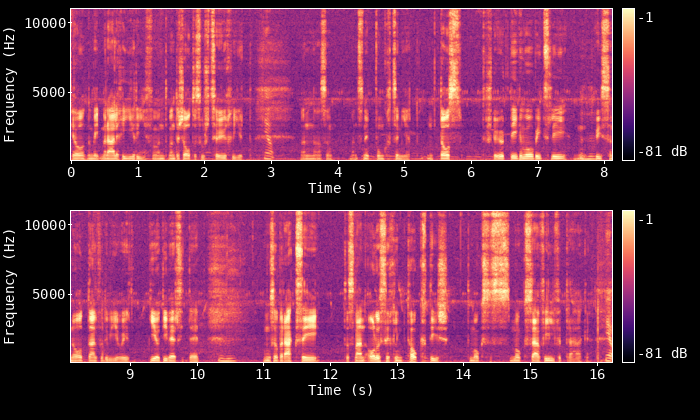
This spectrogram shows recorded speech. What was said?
ja, damit man eigentlich eingreifen, wenn, wenn der Schaden sonst zu hoch wird. Ja. Wenn, also, wenn es nicht funktioniert. Und das zerstört irgendwo ein bisschen mhm. einen gewissen Anteil von der Bio Biodiversität. Mhm. Man muss aber auch sehen, dass wenn alles ein bisschen im Takt ist, dann mag es, mag es auch viel vertragen. Ja.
